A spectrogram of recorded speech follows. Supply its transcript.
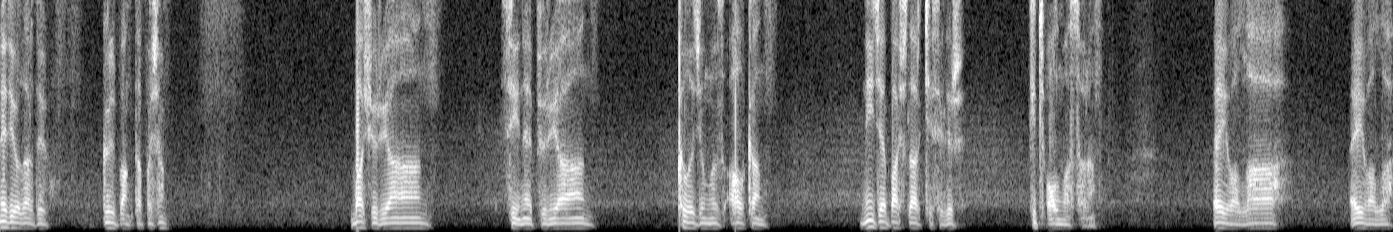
Ne diyorlardı Gülbank'ta paşam? Baş üryan, sine püryan, kılıcımız alkan. Nice başlar kesilir, hiç olmaz soran. Eyvallah, eyvallah.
